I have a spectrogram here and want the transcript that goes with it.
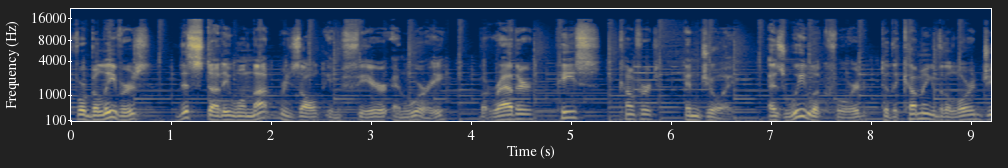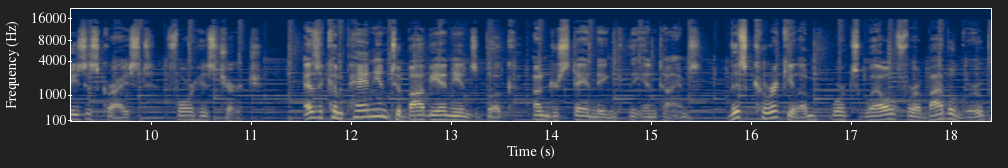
For believers, this study will not result in fear and worry, but rather peace, comfort, and joy as we look forward to the coming of the Lord Jesus Christ for His church. As a companion to Bob Yandian's book, Understanding the End Times, this curriculum works well for a Bible group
